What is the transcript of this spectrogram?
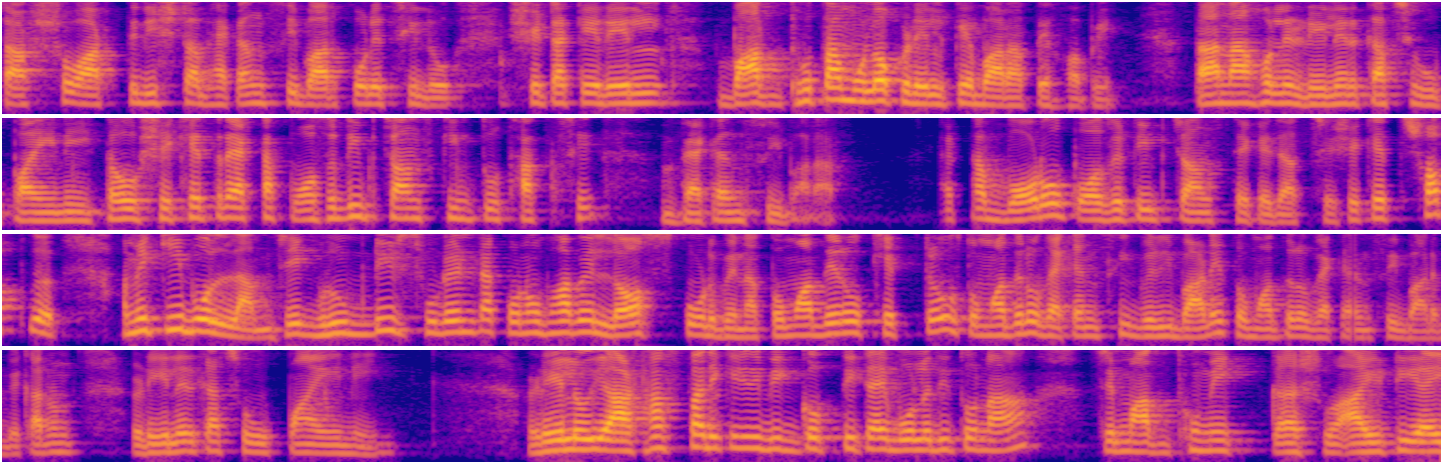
চারশো আটত্রিশটা ভ্যাকান্সি বার করেছিল, সেটাকে রেল বাধ্যতামূলক রেলকে বাড়াতে হবে। তা না হলে রেলের কাছে উপায় নেই। তাও সেক্ষেত্রে একটা পজিটিভ চান্স কিন্তু থাকছে ভ্যাকেন্সি বাড়ার। একটা বড় পজিটিভ চান্স থেকে যাচ্ছে। সেক্ষেত্রে সব, আমি কি বললাম যে গ্রুপ ডির স্টুডেন্টরা কোনোভাবে লস করবে না। তোমাদেরও ক্ষেত্রেও তোমাদেরও ভ্যাকেন্সি বাড়ে, তোমাদেরও ভ্যাকেন্সি বাড়বে। কারণ রেলের কাছে উপায় নেই। রেল ওই আঠাশ তারিখে যদি বিজ্ঞপ্তিটাই বলে দিত না যে মাধ্যমিক আইটিআই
